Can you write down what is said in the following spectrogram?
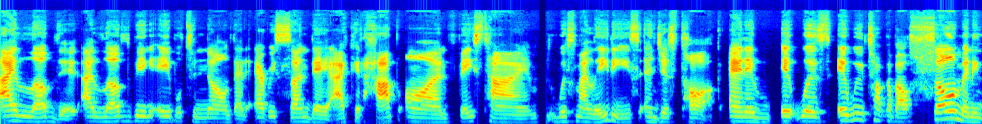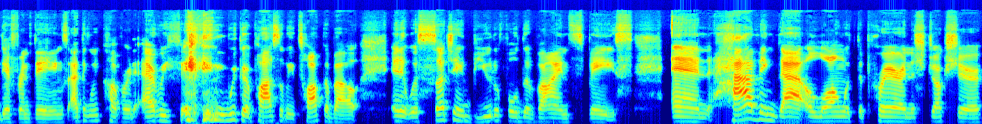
I loved it. I loved being able to know that every Sunday I could hop on FaceTime with my ladies and just talk. And it it was it we would talk about so many different things. I think we covered everything we could possibly talk about. And it was such a beautiful divine space. And having that along with the prayer and the structure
